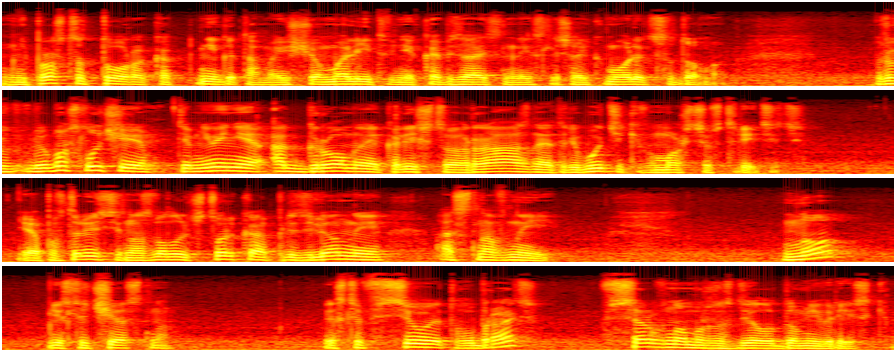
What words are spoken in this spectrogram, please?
не просто Тора, как книга, там, а еще молитвенник обязательно, если человек молится дома. В любом случае, тем не менее, огромное количество разной атрибутики вы можете встретить. Я повторюсь, я назвал лишь только определенные основные. Но, если честно, если все это убрать, все равно можно сделать дом еврейским.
